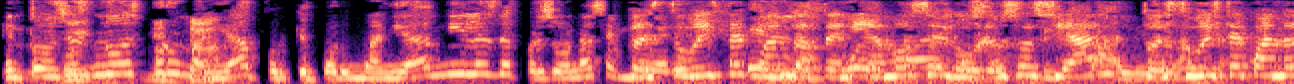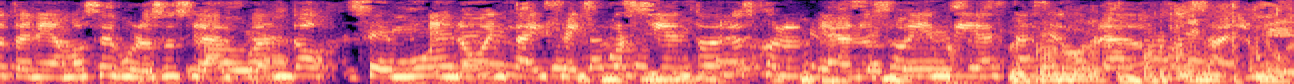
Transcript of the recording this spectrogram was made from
Entonces, no es por humanidad, porque por humanidad miles de personas se Tú estuviste cuando teníamos seguro social, tú estuviste cuando teníamos seguro social, cuando se el 96% de los colombianos hoy en día está asegurado con salud.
